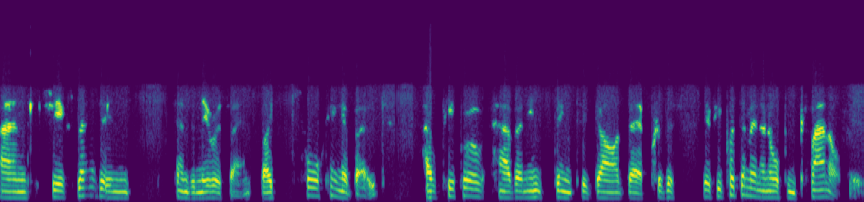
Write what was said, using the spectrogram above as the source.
and she explains it in terms of neuroscience by talking about how people have an instinct to guard their privacy. If you put them in an open plan office,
